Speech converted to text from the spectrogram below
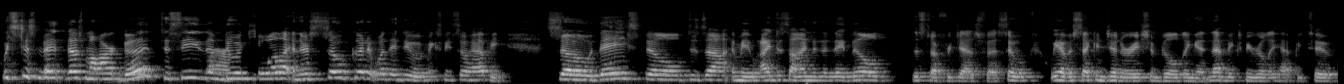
which just made, does my heart good to see them yeah. doing so well. And they're so good at what they do; it makes me so happy. So they still design. I mean, I designed and then they build the stuff for Jazz Fest. So we have a second generation building it, and that makes me really happy too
